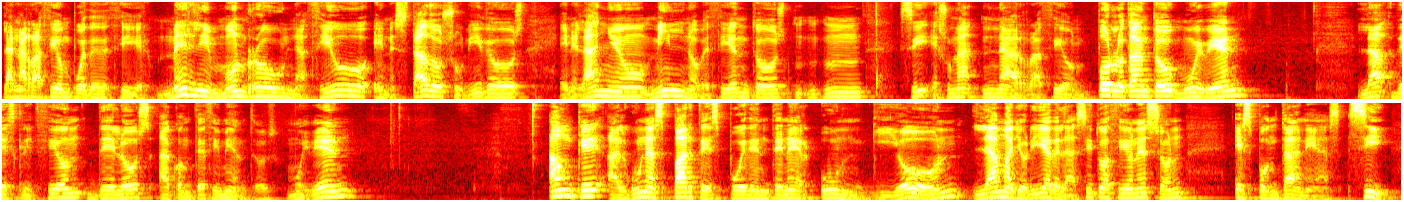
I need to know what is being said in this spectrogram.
la narración puede decir, Marilyn Monroe nació en Estados Unidos en el año 1900. Mm, mm, mm". sí, es una narración. Por lo tanto, muy bien, la descripción de los acontecimientos. Muy bien. Aunque algunas partes pueden tener un guion, la mayoría de las situaciones son espontáneas. Sí,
